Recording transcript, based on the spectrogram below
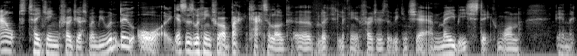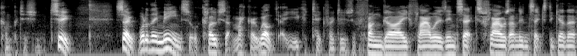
out taking photographs maybe we wouldn't do, or it gets us looking through our back catalogue of look, looking at photos that we can share and maybe stick one in the competition too. So, what do they mean, sort of close up macro? Well, you could take photos of fungi, flowers, insects, flowers and insects together,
